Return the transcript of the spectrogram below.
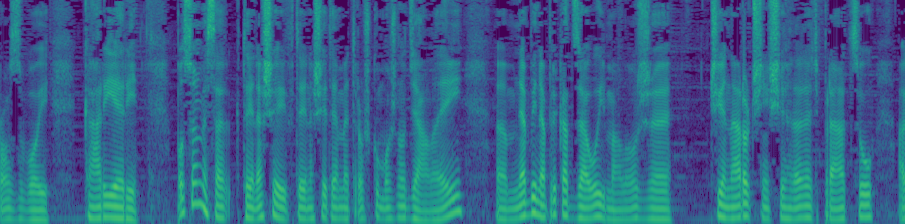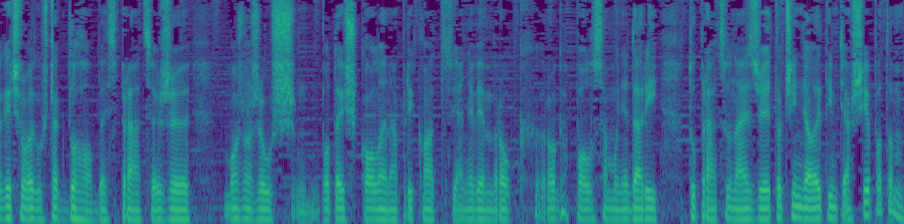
rozvoj kariéry. Posuňme sa k tej našej, v tej našej téme trošku možno ďalej. Mňa by napríklad zaujímalo, že či je náročnejšie hľadať prácu, ak je človek už tak dlho bez práce, že možno, že už po tej škole napríklad, ja neviem, rok, rok a pol sa mu nedarí tú prácu nájsť, že je to čím ďalej tým ťažšie potom?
